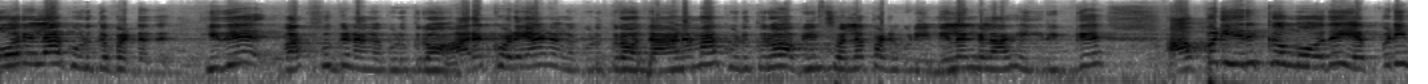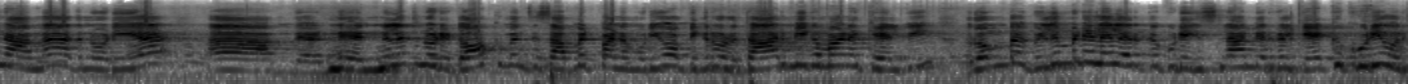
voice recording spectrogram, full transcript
ஓரலா கொடுக்கப்பட்டது. இது வக்ஃபுக்கு நாங்க கொடுக்குறோம் அறக்கொடையா நாங்க கொடுக்குறோம் தானமா கொடுக்குறோம் அப்படின்னு சொல்லப்படக்கூடிய நிலங்களாக இருக்கு. அப்படி இருக்கும்போது எப்படி நாம அதனுடைய நிலத்தினுடைய டாக்குமெண்ட்ஸ் சப்மிட் பண்ண முடியும் அப்படிங்கிற ஒரு தார்மீகமான கேள்வி ரொம்ப விளிம்பு நிலையில இருக்கக்கூடிய இஸ்லாமியர்கள் கேட்கக்கூடிய ஒரு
